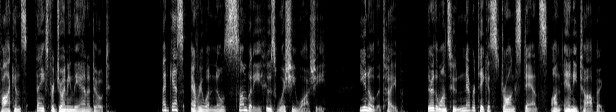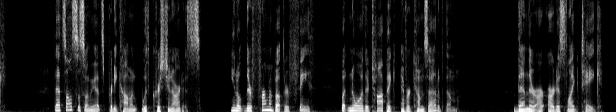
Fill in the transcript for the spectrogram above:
Hawkins. Thanks for joining The Antidote. I'd guess everyone knows somebody who's wishy washy. You know the type. They're the ones who never take a strong stance on any topic. That's also something that's pretty common with Christian artists. You know, they're firm about their faith, but no other topic ever comes out of them. Then there are artists like Take.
